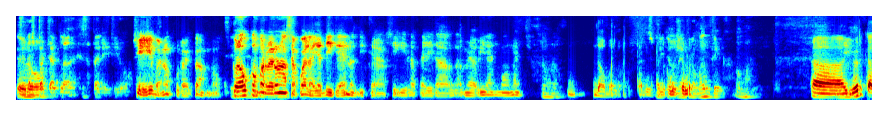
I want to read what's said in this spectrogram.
És un però... espectacle, aquesta pel·li, tio. Sí, bueno, correcte. No. Sí, Prou sí. com per veure una seqüela, ja et dic, eh? No et dic que sigui la pel·li de la meva vida, ni molt menys. No, no. No, bueno, Especialment no. romàntic, home. Uh, jo crec que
